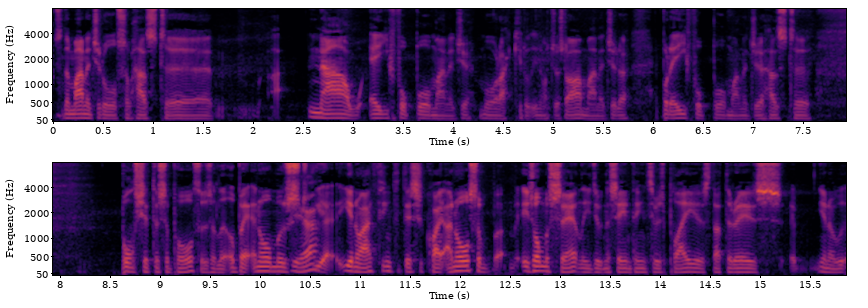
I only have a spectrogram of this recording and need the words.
So the manager also has to now a football manager, more accurately, not just our manager, uh, but a football manager has to bullshit the supporters a little bit and almost, Yeah. you know, I think that this is quite, and also is almost certainly doing the same thing to his players. That there is, you know,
